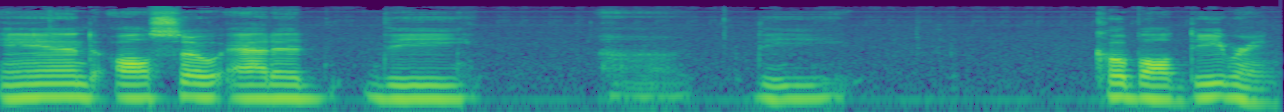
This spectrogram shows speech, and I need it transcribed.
and also added the uh, the Cobalt D-ring.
